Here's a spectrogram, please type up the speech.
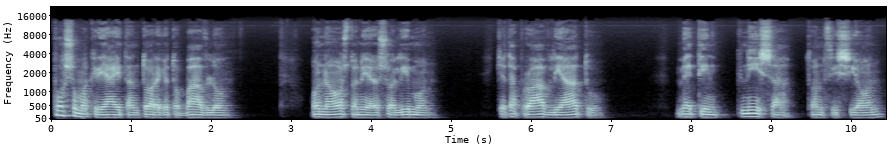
Πόσο μακριά ήταν τώρα για τον Παύλο ο ναός των Ιεροσολύμων και τα προάβλια του με την κνήσα των θυσιών.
